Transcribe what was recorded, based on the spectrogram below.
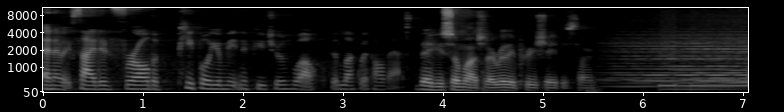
And I'm excited for all the people you'll meet in the future as well. Good luck with all that. Thank you so much, and I really appreciate this time.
